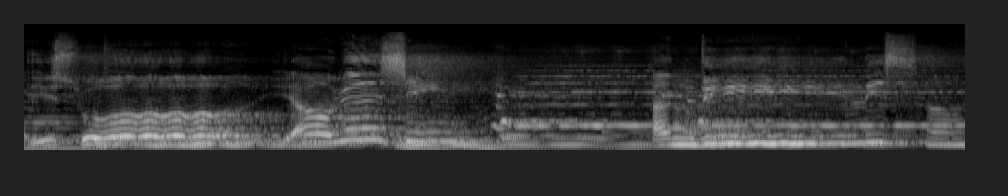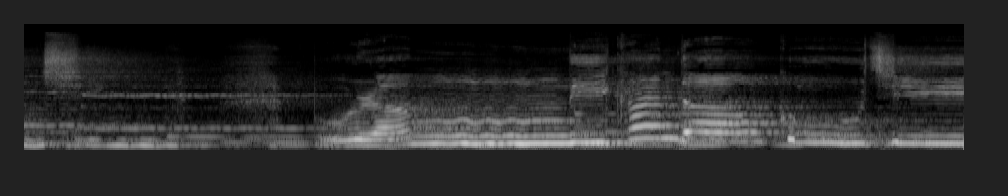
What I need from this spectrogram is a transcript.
你说要远行，暗地里伤心。不让你看到哭泣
